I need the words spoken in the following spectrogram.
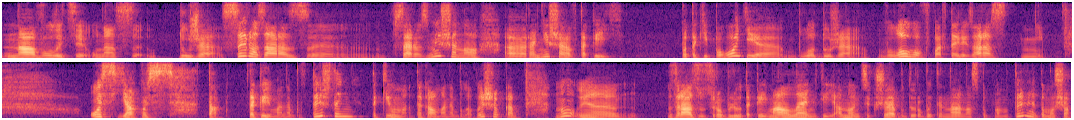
на вулиці у нас дуже сиро зараз, все розмішано. Раніше в такий, по такій погоді було дуже волого в квартирі, зараз ні. Ось якось так. Такий у мене був тиждень, такі, така у мене була вишивка. Ну, е, зразу зроблю такий маленький анонсик, що я буду робити на наступному тижні, тому що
